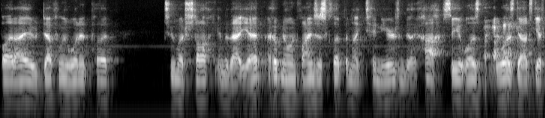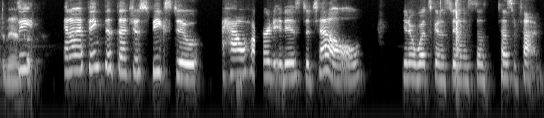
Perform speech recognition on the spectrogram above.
but I definitely wouldn't put too much stock into that yet. I hope no one finds this clip in like 10 years and be like, ha, see, it was, it was God's gift to man. See, and I think that that just speaks to how hard it is to tell, you know, what's going to stand the test of time.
